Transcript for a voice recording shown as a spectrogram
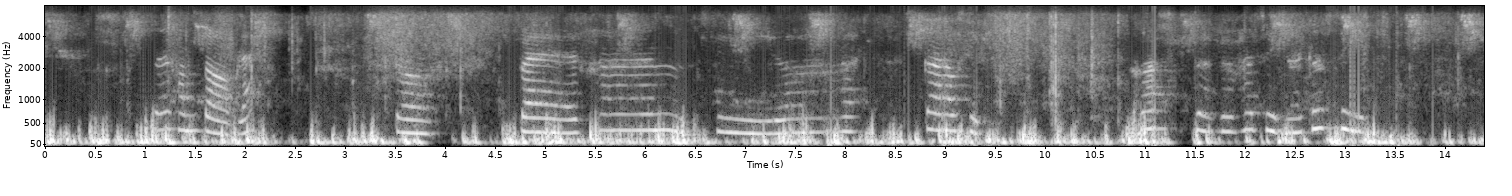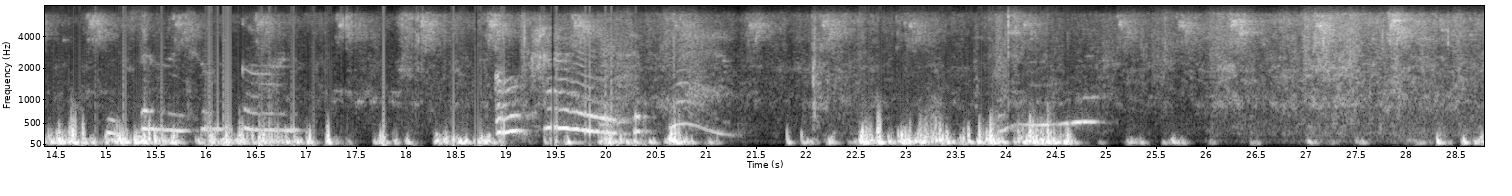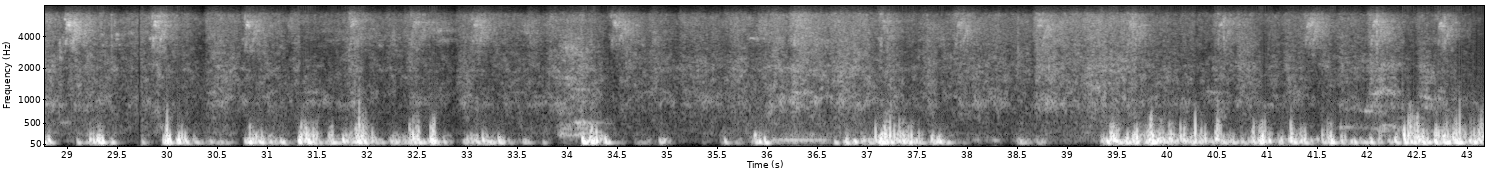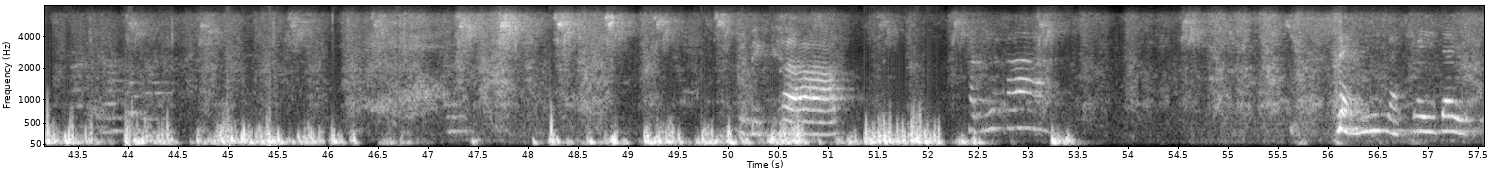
ได้คำตอบแล้วตอบแปดพันสี่ร้อยเก้าสิบข้อแปดพันสี่ร้อยเก้าสิบขีดเส้นในช่องก่อนโอเคเสร็จแล้วอืม สวัสดี ครับสวัสดีค่ะแดงอยากได้ได้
